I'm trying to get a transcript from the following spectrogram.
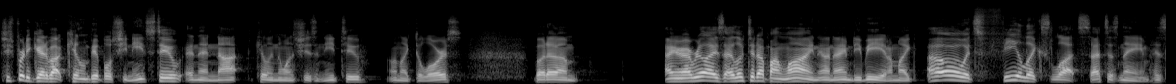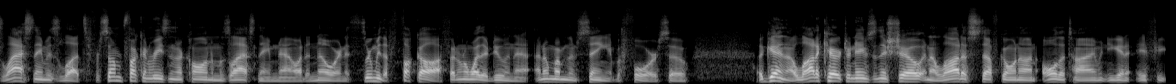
she's pretty good about killing people she needs to, and then not killing the ones she doesn't need to, unlike Dolores. But um, I, I realized I looked it up online on IMDb, and I'm like, oh, it's Felix Lutz. That's his name. His last name is Lutz. For some fucking reason, they're calling him his last name now out of nowhere, and it threw me the fuck off. I don't know why they're doing that. I don't remember them saying it before. So, again, a lot of character names in this show, and a lot of stuff going on all the time. And you get if you,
